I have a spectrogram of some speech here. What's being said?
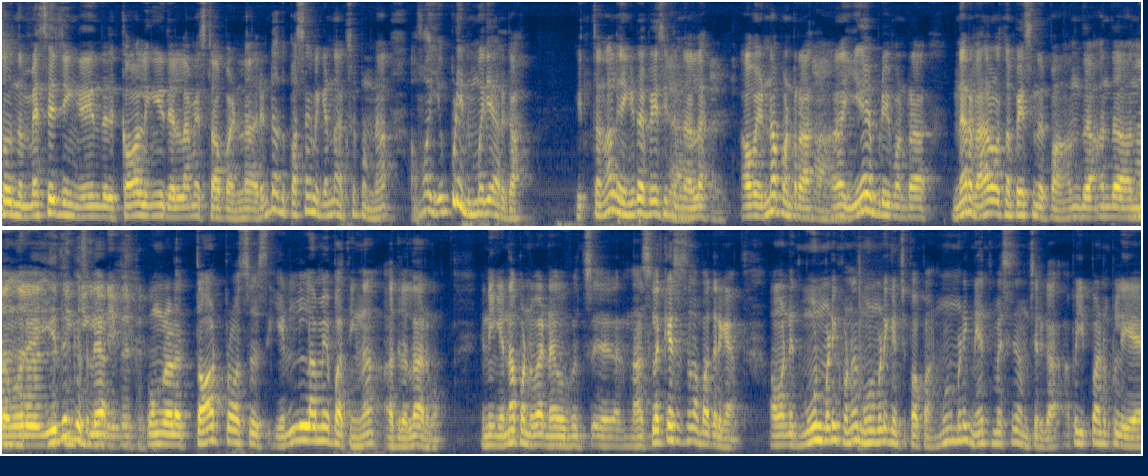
ஸோ இந்த மெசேஜிங்கு இந்த காலிங்கு இது எல்லாமே ஸ்டாப் பண்ணலாம் ரெண்டாவது பசங்களுக்கு என்ன அக்செப்ட் பண்ணா அவள் எப்படி நிம்மதியாக இருக்கா? இத்தனை நாள் என்கிட்ட பேசிட்டு இருந்தால அவ என்ன பண்றா? ஏன் இப்படி பண்றா? நேரம் வேற ஒருத்தன் பேசிட்டு இருப்பான். அந்த அந்த அந்த ஒரு இதுக்கு சில உங்களோட தாட் ப்ராசஸ் எல்லாமே பார்த்தீங்கன்னா அதுலலாம் இருக்கும். நீங்கள் என்ன பண்ணுவேன் நான் சில கேசஸ்லாம் பார்த்துருக்கேன் அவன் நேற்று மூணு மணிக்கு போனால் மூணு மணிக்கு வச்சு பார்ப்பான். மூணு மணிக்கு நேற்று மெசேஜ் அனுப்பிச்சிருக்கா. அப்போ இப்போ அனுப்பலையே.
